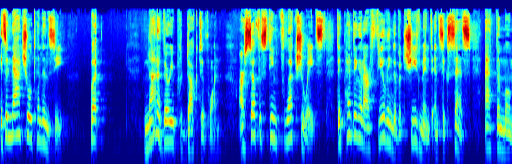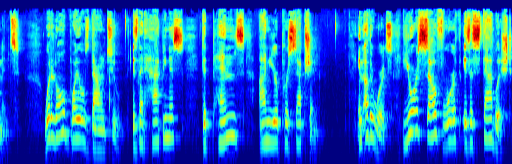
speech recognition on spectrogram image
It's a natural tendency, but not a very productive one. Our self esteem fluctuates depending on our feeling of achievement and success at the moment. What it all boils down to is that happiness depends on your perception. In other words, your self worth is established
